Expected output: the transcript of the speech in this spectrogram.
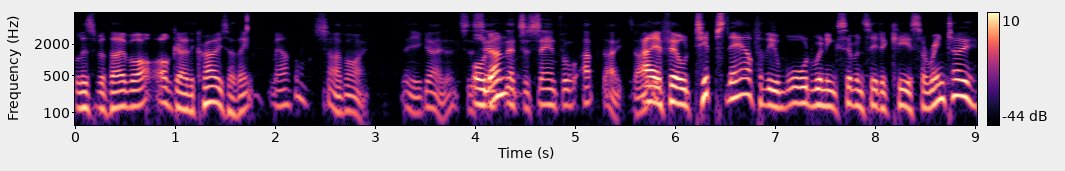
Elizabeth Oval. I'll, I'll go the Crows, I think, Malcolm. So have I. There you go. That's a, All done. That's a SANFL update. David. AFL tips now for the award-winning seven-seater Kia Sorento.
